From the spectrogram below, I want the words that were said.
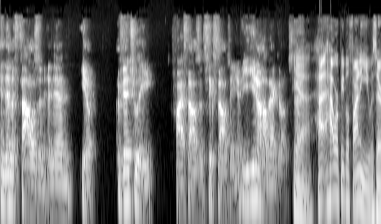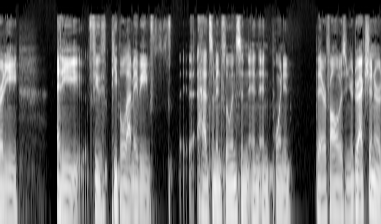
And then a thousand. And then, you know, eventually 5,000, 6,000. You, you know how that goes. Yeah. How, how are people finding you? Was there any, any few people that maybe had some influence and, and, and pointed their followers in your direction, or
